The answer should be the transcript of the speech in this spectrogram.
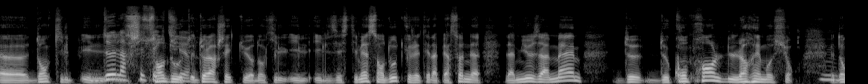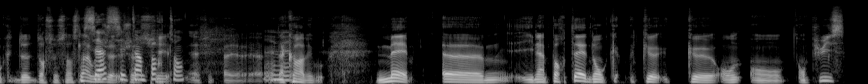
Euh, donc ils, de l'architecture. Sans doute, de l'architecture. Donc ils, estimaient sans doute que j'étais la personne la, mieux à même de, comprendre leurs émotions. Mm. Donc dans ce sens-là, ça c'est important. Euh, d'accord avec vous. Mais il importait donc que, que on, puisse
